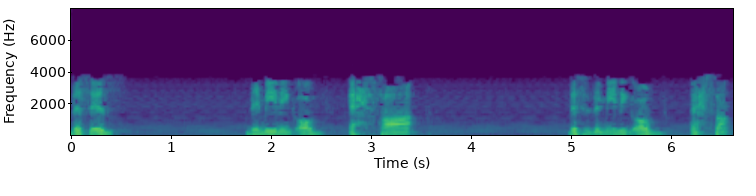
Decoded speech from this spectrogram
This is the meaning of ihsa. This is the meaning of ihsa.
